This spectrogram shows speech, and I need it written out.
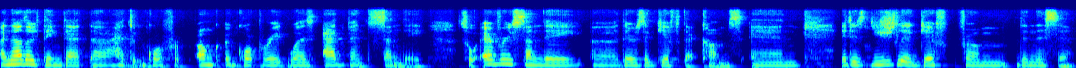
Another thing that uh, I had to incorporate, incorporate was Advent Sunday. So every Sunday, uh, there's a gift that comes, and it is usually a gift from the Nisse,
